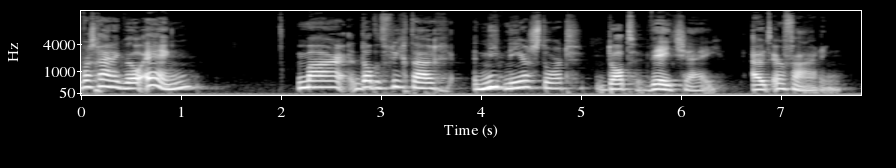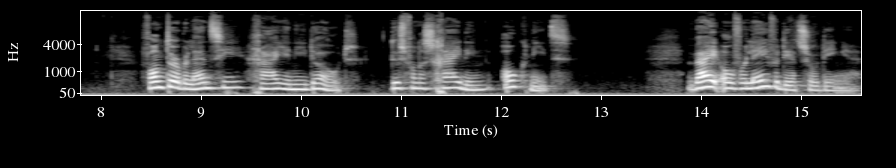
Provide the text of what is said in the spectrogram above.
waarschijnlijk wel eng, maar dat het vliegtuig niet neerstort, dat weet jij uit ervaring. Van turbulentie ga je niet dood. dus van een scheiding ook niet. Wij overleven dit soort dingen.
